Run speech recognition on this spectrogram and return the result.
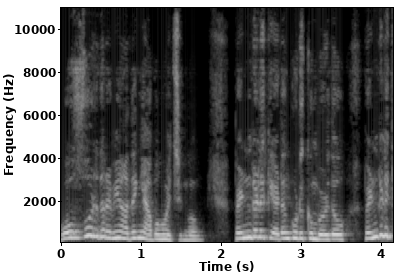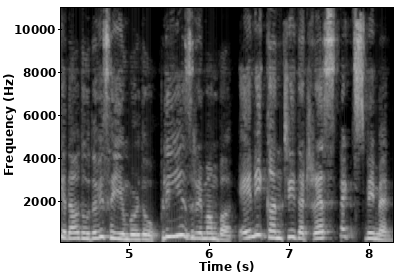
ஒவ்வொரு தடவையும் அதை ஞாபகம் வச்சுங்கோ. பெண்களுக்கு இடம் கொடுக்கும் பொழுதோ பெண்களுக்கு ஏதாவது உதவி செய்யும் பொழுதோ please remember any country that respects women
